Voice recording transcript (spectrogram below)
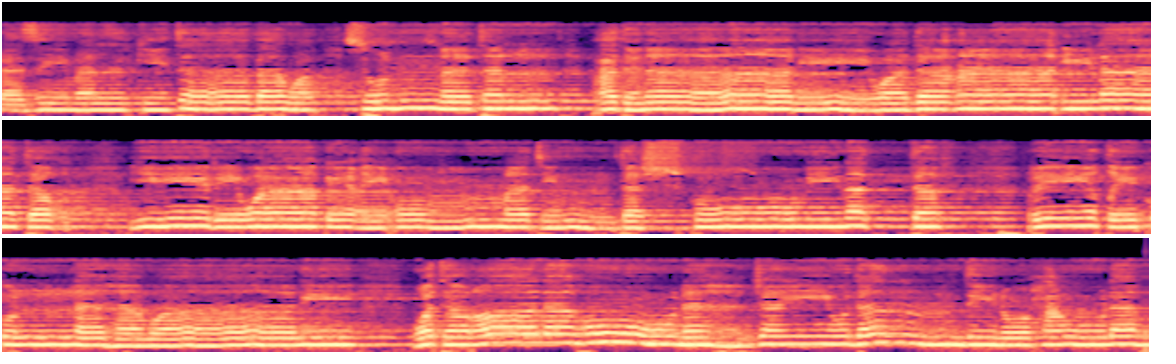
لزم الكتاب وسنة العدنان. ودعا إلى تغيير واقع أمة تشكو من التفريط كل هوان وترى له نهجا يدندن حوله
